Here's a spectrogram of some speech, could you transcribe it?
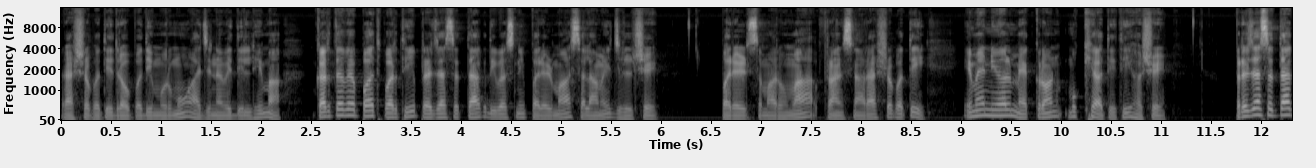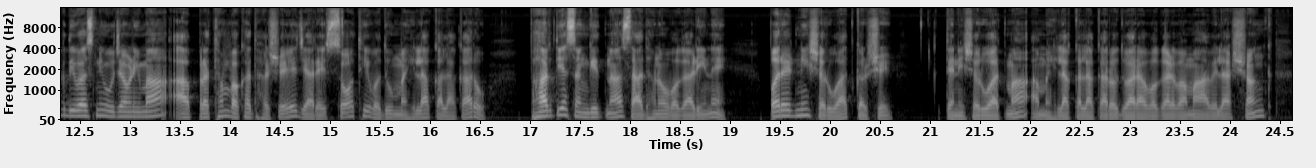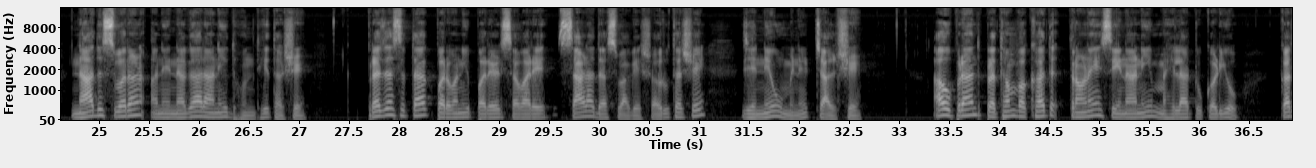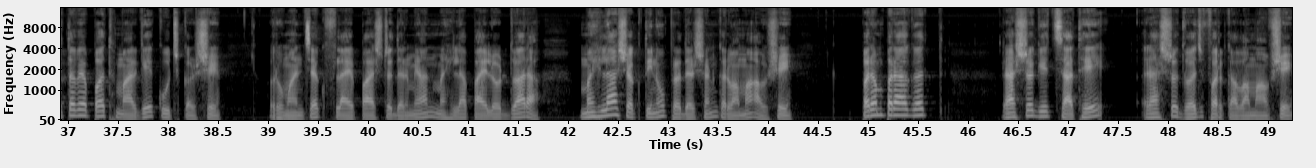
રાષ્ટ્રપતિ દ્રૌપદી મુર્મુ આજે નવી દિલ્હીમાં કર્તવ્ય પથ પરથી પ્રજાસત્તાક દિવસની પરેડમાં સલામી ઝીલશે. પરેડ સમારોહમાં ફ્રાન્સના રાષ્ટ્રપતિ ઇમેન્યુઅલ મેક્રોન મુખ્ય અતિથિ હશે. પ્રજાસત્તાક દિવસની ઉજવણીમાં આ પ્રથમ વખત હશે જ્યારે સોથી વધુ મહિલા કલાકારો ભારતીય સંગીતના સાધનો વગાડીને પરેડની શરૂઆત કરશે. તેની શરૂઆતમાં આ મહિલા કલાકારો દ્વારા વગાડવામાં આવેલા શંખ નાદસ્વરણ અને નગારાની ધૂનથી થશે. પ્રજાસત્તાક પર્વની પરેડ સવારે સાડા દસ વાગે શરૂ થશે, જે નેવું મિનિટ ચાલશે. આ ઉપરાંત પ્રથમ વખત ત્રણેય સેનાની મહિલા ટુકડીઓ કર્તવ્ય પથ માર્ગે કૂચ કરશે. રોમાંચક ફ્લાય પાસ્ટ દરમિયાન મહિલા પાયલોટ દ્વારા મહિલા શક્તિનું પ્રદર્શન કરવામાં આવશે. પરંપરાગત રાષ્ટ્રગીત સાથે રાષ્ટ્રધ્વજ ફરકાવવામાં આવશે.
